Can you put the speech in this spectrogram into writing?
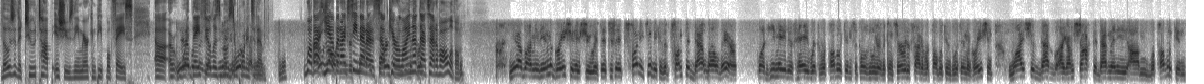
Those are the two top issues the American people face, uh, or Yeah, what they feel is New most York. important I to them. Well, that yeah, know. but I mean, as seen that out of South Carolina. That's out of all of them. Yeah, but I mean the immigration issue. is it's it's funny too because if Trump did that well there, but he made his hay with Republicans supposedly or the conservative side of Republicans with immigration. Why should that? Like I'm shocked that that many um, Republicans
